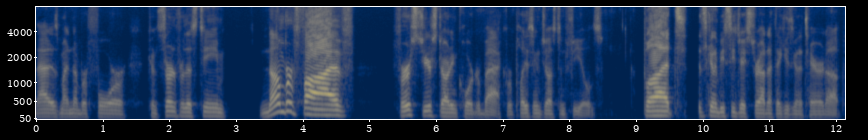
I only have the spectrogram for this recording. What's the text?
that is my number four concern for this team. Number five, first year starting quarterback, replacing Justin Fields. But it's going to be CJ Stroud. I think he's going to tear it up.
